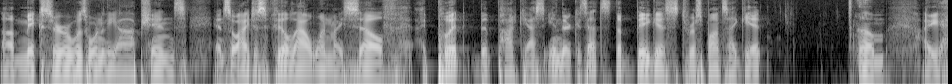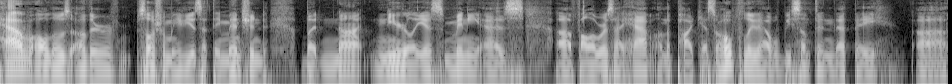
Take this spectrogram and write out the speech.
Uh, Mixer was one of the options. And so I just filled out one myself. I put the podcast in there because that's the biggest response I get um, I have all those other social medias that they mentioned, but not nearly as many as uh, followers I have on the podcast. So hopefully that will be something that they uh,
